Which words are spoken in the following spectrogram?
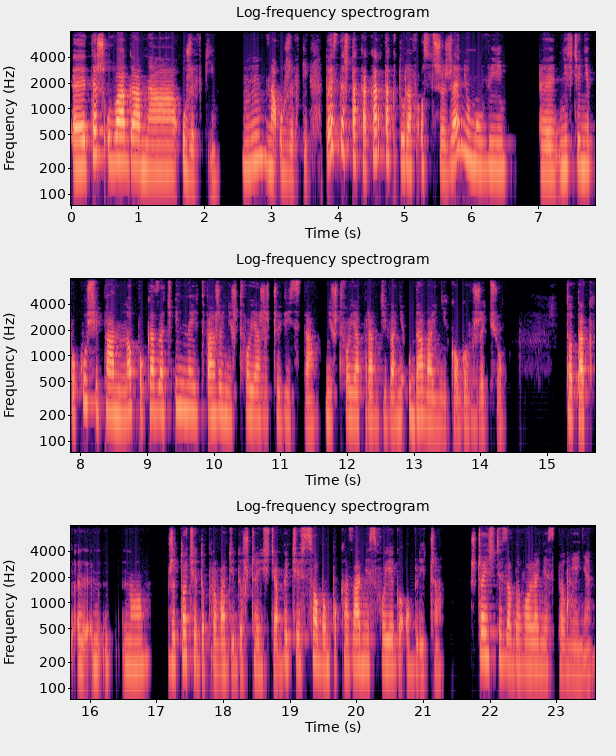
E, też uwaga na używki. Hmm, na używki. To jest też taka karta, która w ostrzeżeniu mówi, e, niech cię nie pokusi panno pokazać innej twarzy niż twoja rzeczywista, niż twoja prawdziwa. Nie udawaj nikogo w życiu to tak, y, no, że to cię doprowadzi do szczęścia, bycie sobą, pokazanie swojego oblicza. Szczęście, zadowolenie, spełnienie.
